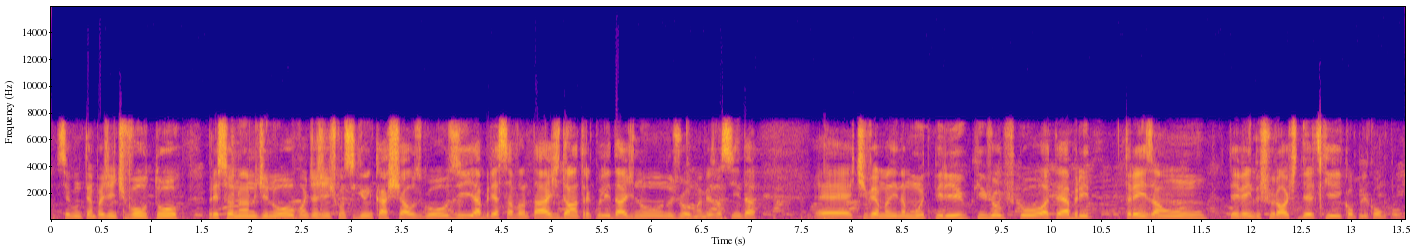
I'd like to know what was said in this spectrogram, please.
No segundo tempo a gente voltou pressionando de novo, onde a gente conseguiu encaixar os gols e abrir essa vantagem e dar uma tranquilidade no, no jogo. Mas mesmo assim ainda é, tivemos ainda muito perigo, que o jogo ficou até abrir 3 a 1 teve ainda o shootout deles que complicou um pouco.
